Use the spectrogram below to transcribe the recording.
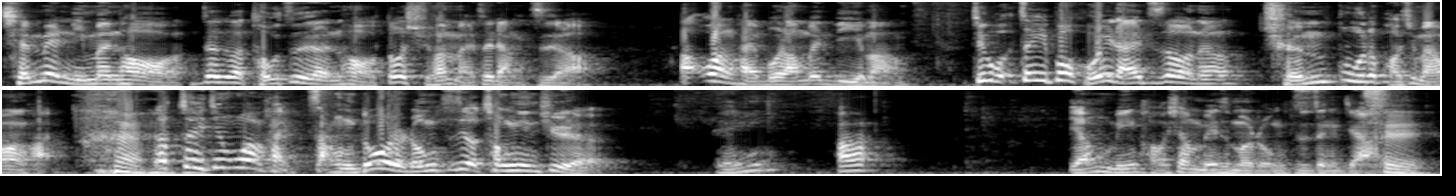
前面你们哦，这个投资人哦都喜欢买这两只啊，啊，万海博朗被低嘛，结果这一波回来之后呢，全部都跑去买万海，那最近万海涨多了，融资又冲进去了，哎啊，阳明好像没什么融资增加，是，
